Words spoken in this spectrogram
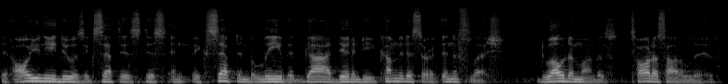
that all you need to do is accept this, this and accept and believe that God did indeed come to this earth in the flesh, dwelled among us, taught us how to live,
